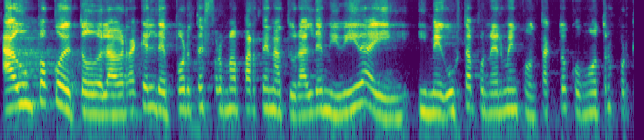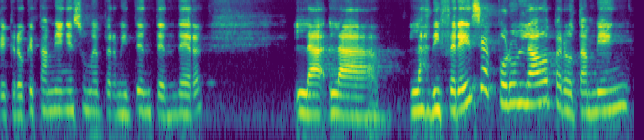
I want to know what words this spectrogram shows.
Hago un poco de todo. La verdad que el deporte forma parte natural de mi vida y, y me gusta ponerme en contacto con otros porque creo que también eso me permite entender la, la las diferencias por un lado, pero también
